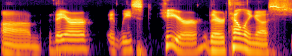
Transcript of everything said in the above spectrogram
Um, they are at least here, they're telling us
